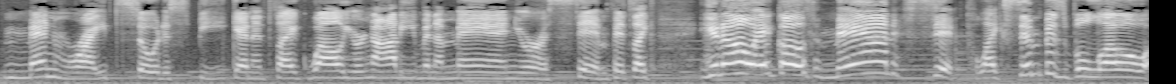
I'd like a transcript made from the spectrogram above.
men rights, so to speak. And it's like, well, you're not even a man, you're a simp. It's like, you know, it goes man, simp. Like, simp is below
